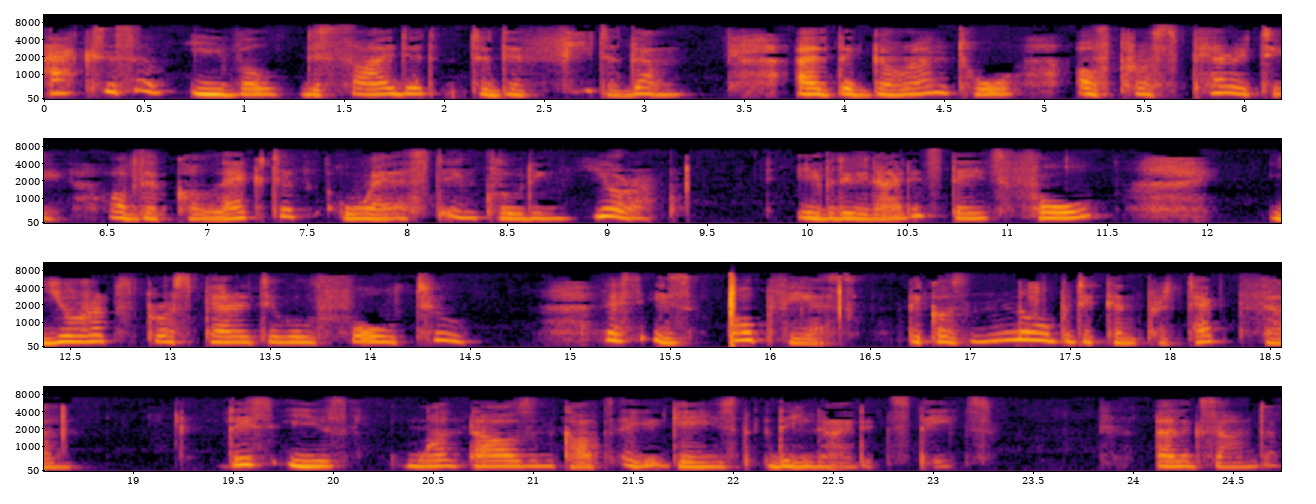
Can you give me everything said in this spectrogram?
axis of evil decided to defeat them as the guarantor of prosperity of the collective West, including Europe. If the United States fall, Europe's prosperity will fall too. This is obvious because nobody can protect them. This is 1000 cuts against the United States. Alexander,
